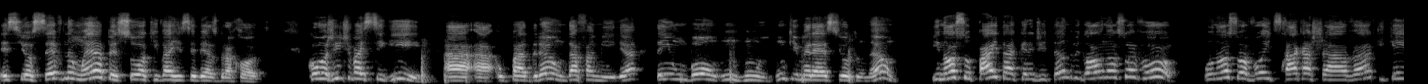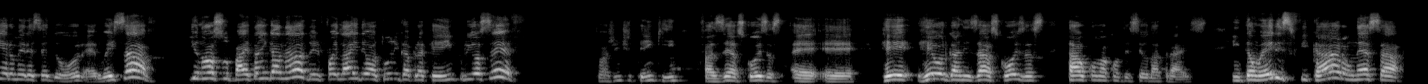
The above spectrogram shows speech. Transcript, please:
esse Yosef não é a pessoa que vai receber as brachot. Como a gente vai seguir a, a, o padrão da família, tem um bom, um ruim, um que merece e outro não, e nosso pai está acreditando igual o nosso avô. O nosso avô Yitzhak achava que quem era o merecedor era o Esav. E o nosso pai está enganado. Ele foi lá e deu a túnica para quem? Para o Yosef. Então a gente tem que fazer as coisas, é, é, re, reorganizar as coisas tal como aconteceu lá atrás. Então eles ficaram nessa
